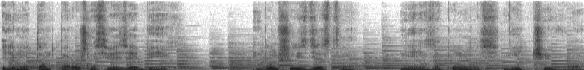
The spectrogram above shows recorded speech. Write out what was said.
или мутант порочной связи обеих? Больше из детства мне не запомнилось ничего.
